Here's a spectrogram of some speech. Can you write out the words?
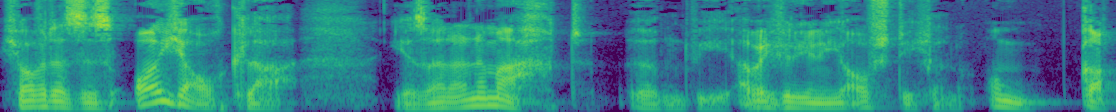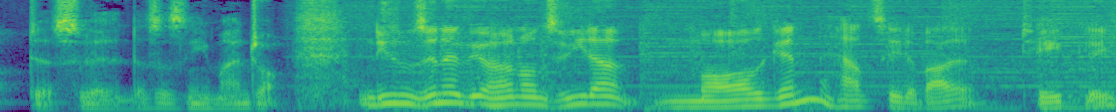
Ich hoffe, das ist euch auch klar. Ihr seid eine Macht irgendwie. Aber ich will hier nicht aufsticheln. Um Gottes Willen, das ist nicht mein Job. In diesem Sinne, wir hören uns wieder morgen. Herz, Seele, Ball, täglich.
